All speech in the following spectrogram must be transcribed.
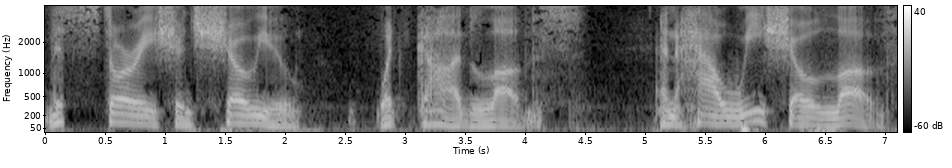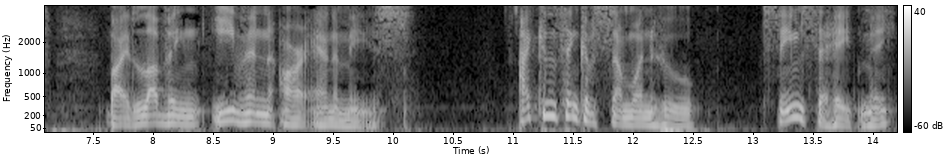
This story should show you what God loves and how we show love by loving even our enemies. I can think of someone who seems to hate me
